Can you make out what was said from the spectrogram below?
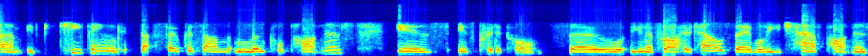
Um, it, keeping that focus on local partners is is critical. So you know, for our hotels, they will each have partners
